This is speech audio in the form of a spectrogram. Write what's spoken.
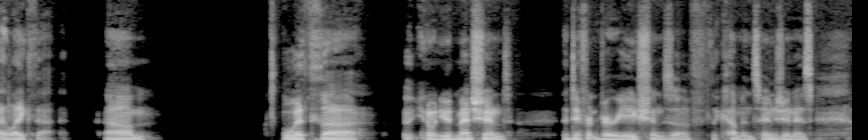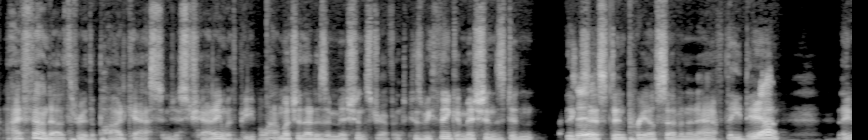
I like that. Um, with uh, you know, when you had mentioned the different variations of the Cummins engine, is I found out through the podcast and just chatting with people how much of that is emissions driven because we think emissions didn't That's exist it. in pre 07 and a half. They did. Yeah. They,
